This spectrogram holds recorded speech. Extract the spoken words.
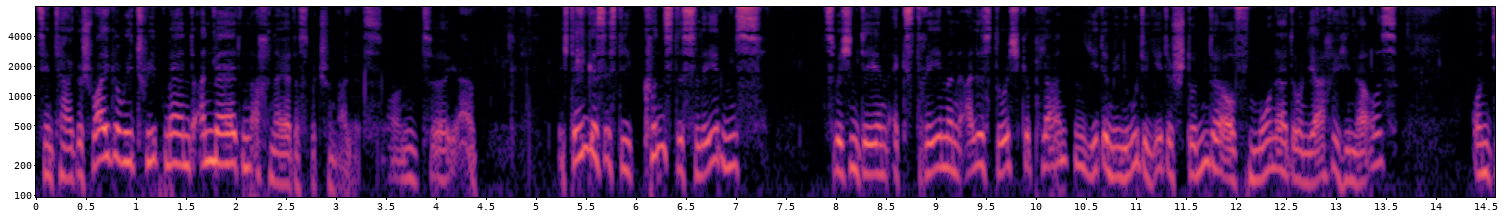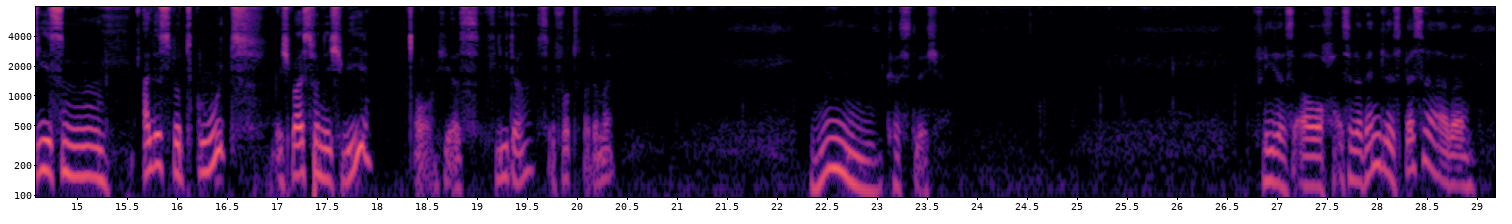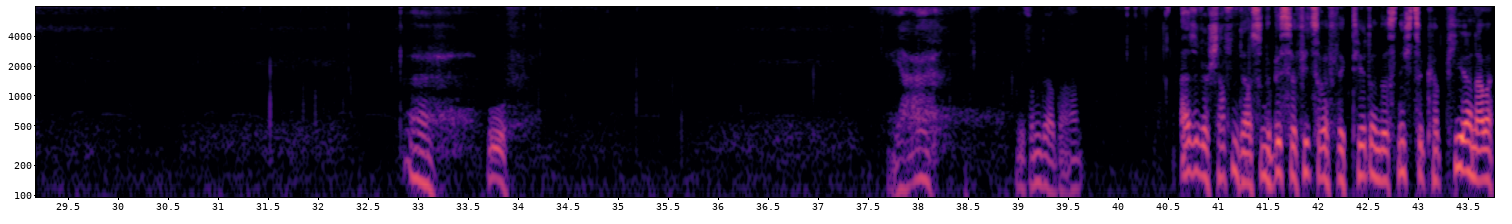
10 Tage Schweigeretreatment anmelden, ach naja, das wird schon alles. Und äh, ja, ich denke, es ist die Kunst des Lebens, zwischen den Extremen alles durchgeplanten, jede Minute, jede Stunde auf Monate und Jahre hinaus und diesem alles wird gut, ich weiß noch nicht wie. Oh, hier ist Flieder, sofort, warte mal. Mmh, köstlich. Ist auch. Also Lavendel ist besser, aber. Äh, uff. Ja, wie wunderbar. Also wir schaffen das und du bist ja viel zu reflektiert, um das nicht zu kapieren. Aber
